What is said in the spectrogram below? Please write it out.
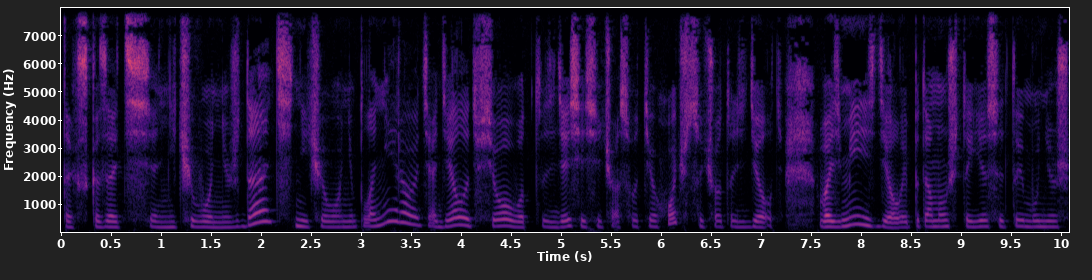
так сказать, ничего не ждать, ничего не планировать, а делать все вот здесь и сейчас. Вот тебе хочется что-то сделать, возьми и сделай, потому что если ты будешь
